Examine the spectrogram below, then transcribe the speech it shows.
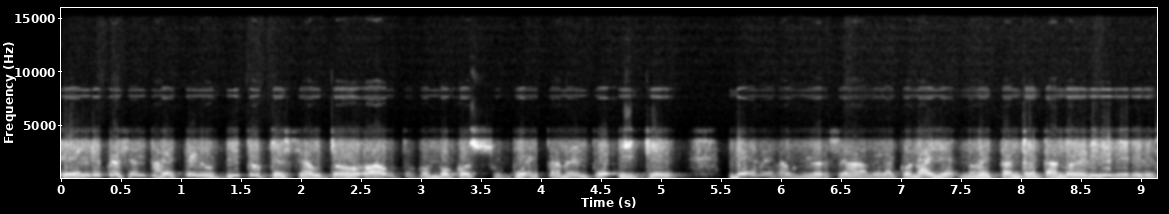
Él representa a este grupito que se auto autoconvocó supuestamente y que desde la Universidad de la CONAIE nos están tratando de dividir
